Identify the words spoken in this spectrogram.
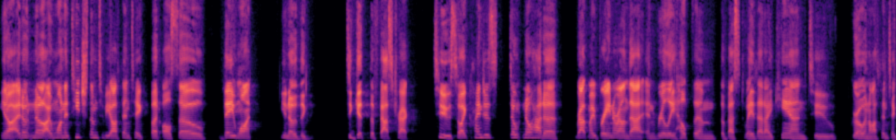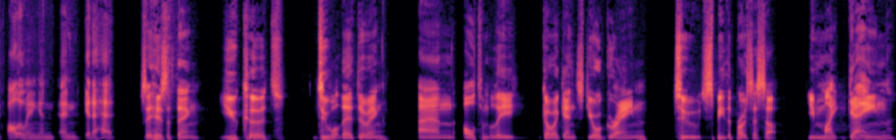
you know, I don't know, I want to teach them to be authentic, but also they want, you know, the, to get the fast track too. So I kind of just don't know how to wrap my brain around that and really help them the best way that I can to grow an authentic following and, and get ahead. So here's the thing you could do what they're doing and ultimately go against your grain to speed the process up. You might gain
